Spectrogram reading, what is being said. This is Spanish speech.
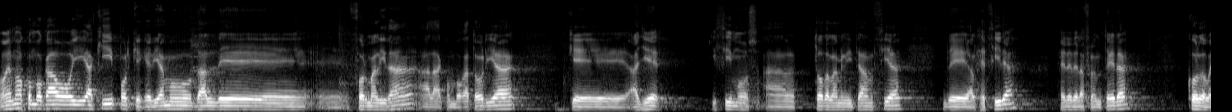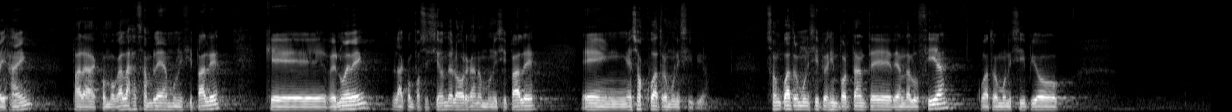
Nos hemos convocado hoy aquí porque queríamos darle eh, formalidad a la convocatoria que ayer hicimos a toda la militancia de Algeciras, Jerez de la Frontera, Córdoba y Jaén, para convocar las asambleas municipales que renueven la composición de los órganos municipales en esos cuatro municipios. Son cuatro municipios importantes de Andalucía, cuatro municipios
